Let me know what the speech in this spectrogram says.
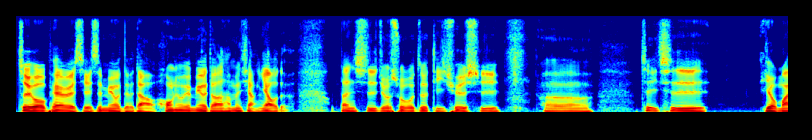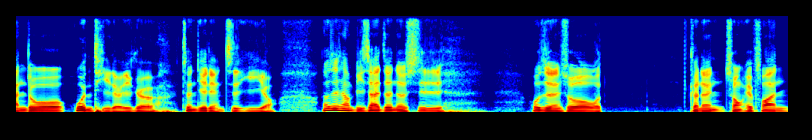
最后 Perez 也是没有得到，红牛也没有得到他们想要的。但是就说这的确是呃，这一次有蛮多问题的一个 症结点之一哦。那这场比赛真的是，我只能说我可能从 F1。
